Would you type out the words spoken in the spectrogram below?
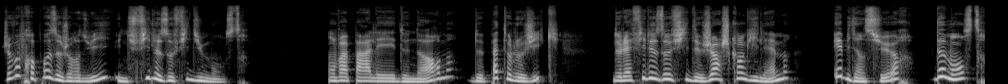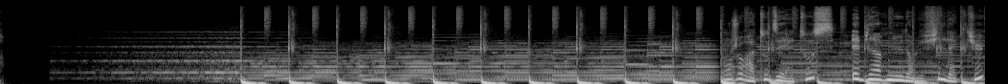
Je vous propose aujourd'hui une philosophie du monstre. On va parler de normes, de pathologiques, de la philosophie de Georges Canguilhem et bien sûr de monstres. Bonjour à toutes et à tous et bienvenue dans le fil d'actu,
